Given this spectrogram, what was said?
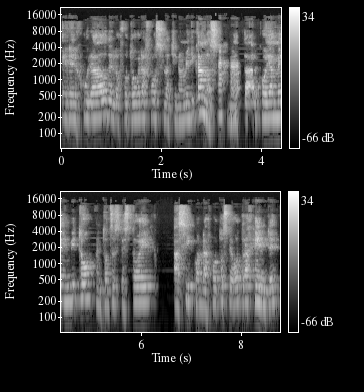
en el jurado de los fotógrafos latinoamericanos. Marta Alcoya me invitó, entonces estoy así con las fotos de otra gente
